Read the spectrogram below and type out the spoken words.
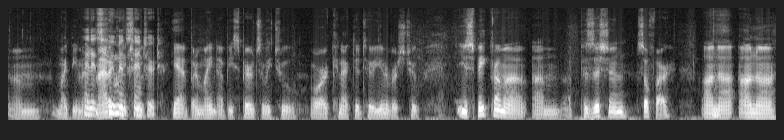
Um, might be And mathematically it's human true. centered. Yeah, but it might not be spiritually true or connected to a universe true. You speak from a, um, a position so far on uh, on uh,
